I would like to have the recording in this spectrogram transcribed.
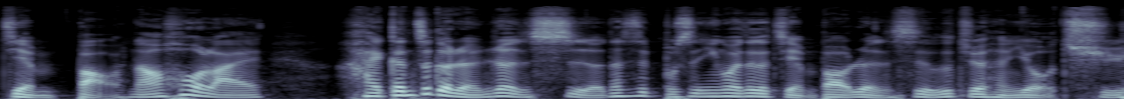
简报，然后后来还跟这个人认识了，但是不是因为这个简报认识，我就觉得很有趣。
